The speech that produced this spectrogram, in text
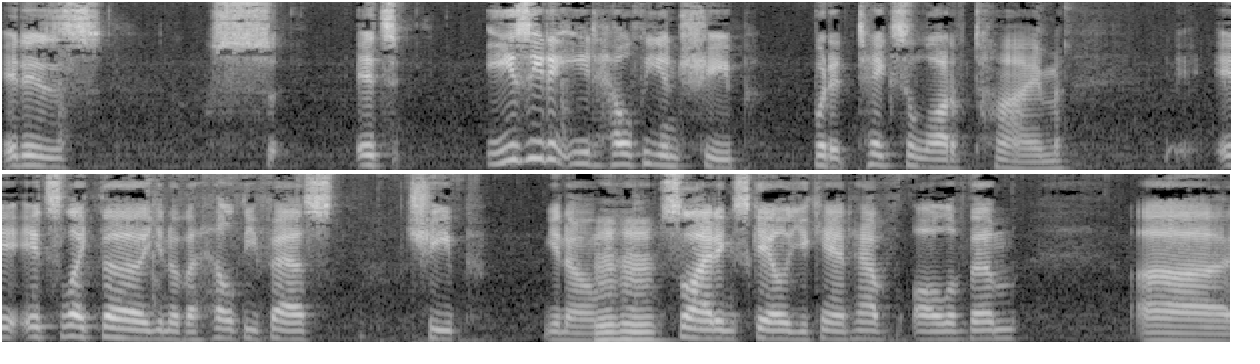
it is. It's easy to eat healthy and cheap, but it takes a lot of time. It's like the you know the healthy, fast, cheap, you know Mhm. sliding scale. You can't have all of them. Uh,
